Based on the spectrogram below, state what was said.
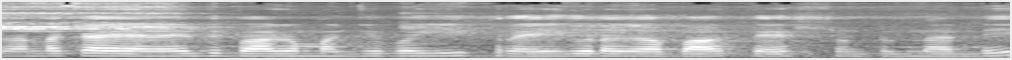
దొండకాయ అనేది బాగా మగ్గిపోయి ఫ్రై కూడా బాగా టేస్ట్ ఉంటుందండి.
